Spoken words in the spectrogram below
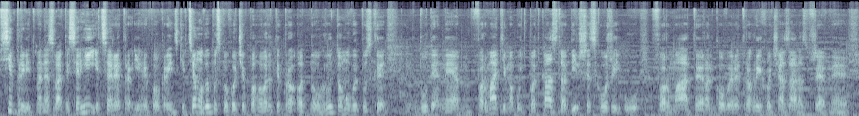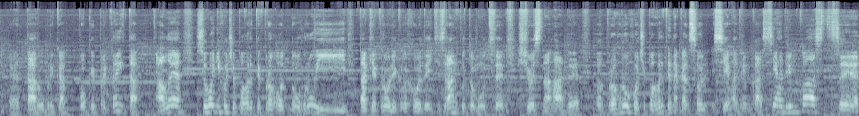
Всім привіт! Мене звати Сергій, і це ретро ігри по-українськи. В цьому випуску хочу поговорити про одну гру, тому випуск буде не в форматі, мабуть, подкасту, а більше схожий у формат ранкової ретрогри, хоча зараз вже е, та рубрика поки прикрита. Але сьогодні хочу поговорити про одну гру, і так як ролик виходить зранку, тому це щось нагадує. Про гру хочу поговорити на консоль Sega Dreamcast. Sega Dreamcast це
